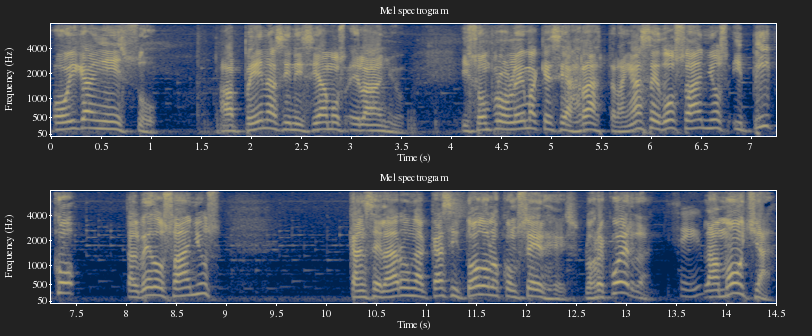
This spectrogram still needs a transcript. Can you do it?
Oigan eso. Apenas iniciamos el año. Y son problemas que se arrastran. Hace dos años y pico, tal vez dos años, cancelaron a casi todos los conserjes. ¿Lo recuerdan? Sí. La mocha.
